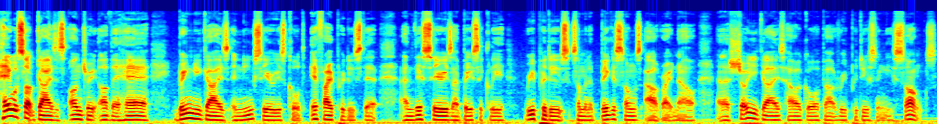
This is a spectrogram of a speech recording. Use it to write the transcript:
Hey, what's up, guys? It's Andre Other Hair, bringing you guys a new series called If I Produced It. And this series, I basically reproduce some of the biggest songs out right now, and I show you guys how I go about reproducing these songs.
